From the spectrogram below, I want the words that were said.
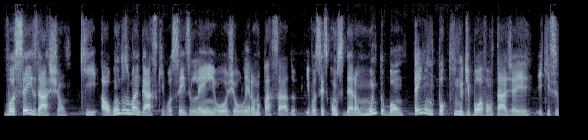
Vocês acham que algum dos mangás que vocês leem hoje ou leram no passado e vocês consideram muito bom tem um pouquinho de boa vontade aí e que se,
